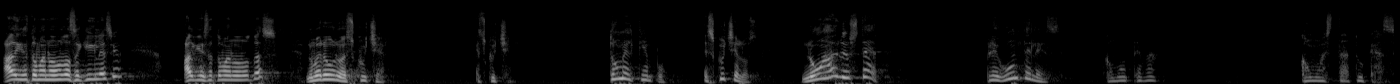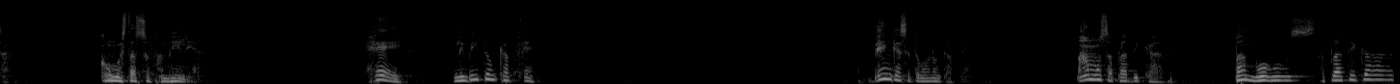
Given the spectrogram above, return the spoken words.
¿Alguien está tomando notas aquí, iglesia? ¿Alguien está tomando notas? Número uno, escuche. Escuche. Tome el tiempo. Escúchelos. No hable usted. Pregúnteles, ¿cómo te va? ¿Cómo está tu casa? ¿Cómo está su familia? Hey, le invito a un café. Véngase a tomar un café. Vamos a platicar. Vamos a platicar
